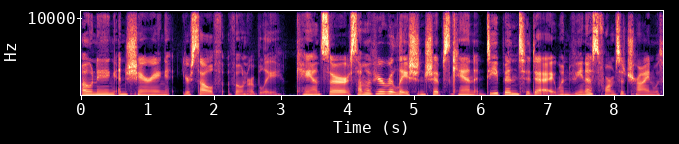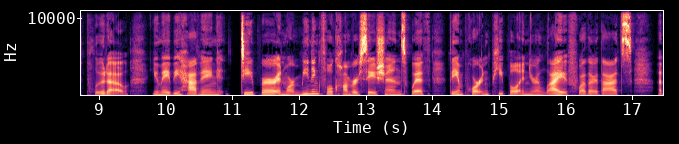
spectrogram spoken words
owning and sharing yourself vulnerably. Cancer, some of your relationships can deepen today when Venus forms a trine with Pluto. You may be having deeper and more meaningful conversations with the important people in your life, whether that's a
